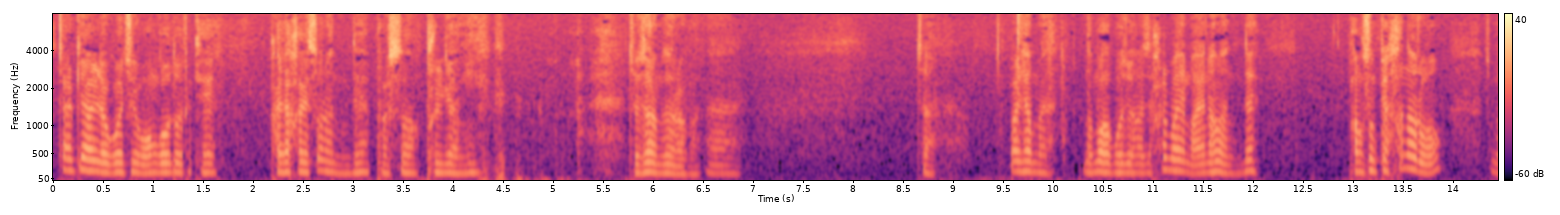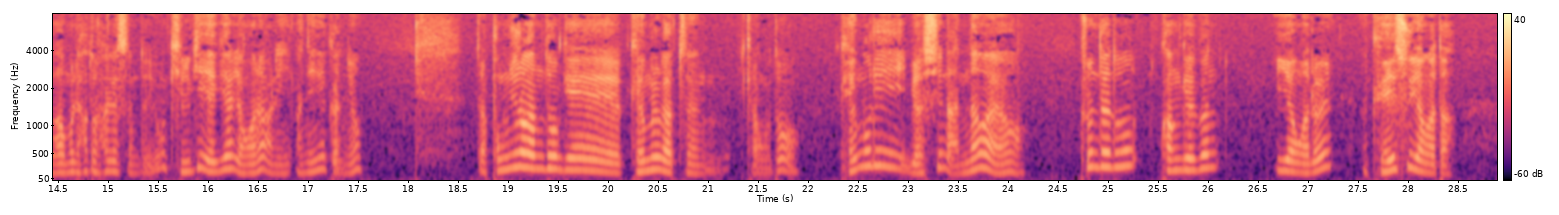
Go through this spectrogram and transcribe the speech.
짧게 하려고 지금 원고도 이렇게 간략하게 써놨는데 벌써 분량이 죄송합니다 여러분. 아. 자 빨리 한번 넘어가 보죠. 아직 할 말이 많이 남았는데 방송편 하나로 마무리 하도록 하겠습니다. 이건 길게 얘기할 영화는 아니, 아니니까요. 자, 봉준호 감독의 괴물 같은 경우도 괴물이 몇 씬 안 나와요. 그런데도 관객은 이 영화를 괴수 영화다.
